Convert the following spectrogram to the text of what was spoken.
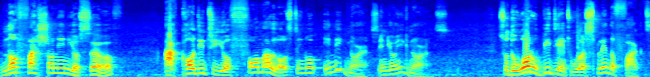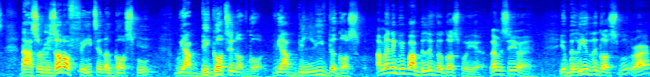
not fashioning yourself according to your former lust in, in ignorance, in your ignorance. So the word obedient will explain the fact that as a result of faith in the gospel, we are begotten of God. We have believed the gospel. How many people have believed the gospel here? Let me see your hand. You believe the gospel, right?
